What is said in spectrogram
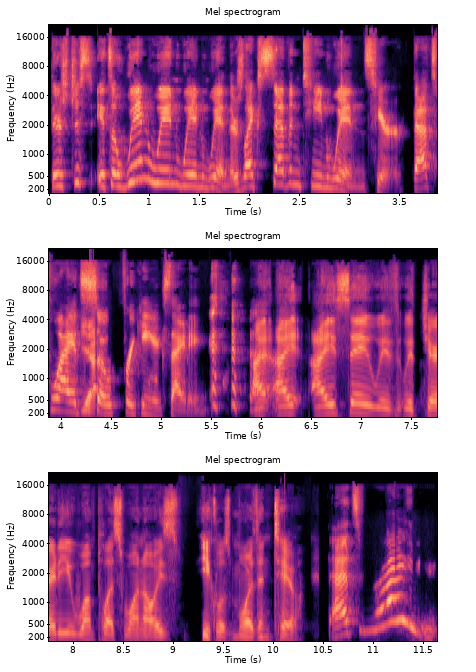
there's just it's a win win win win there's like 17 wins here that's why it's Yeah. so freaking exciting I, I I say with with charity, one plus one always equals more than two. That's right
